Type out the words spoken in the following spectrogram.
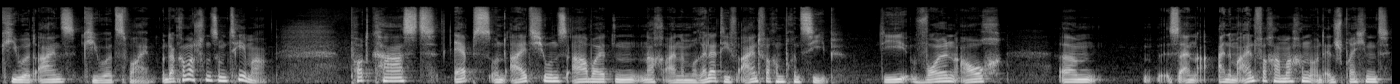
Keyword 1, Keyword 2. Und da kommen wir schon zum Thema. Podcast, Apps und iTunes arbeiten nach einem relativ einfachen Prinzip. Die wollen auch ähm, es einem einfacher machen und entsprechend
